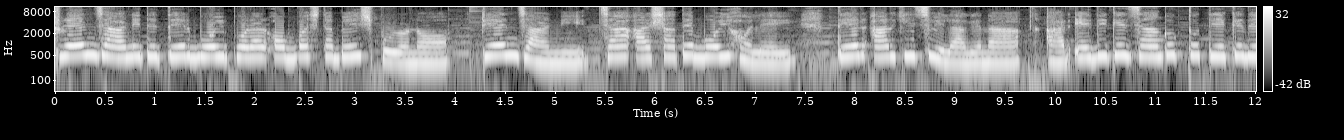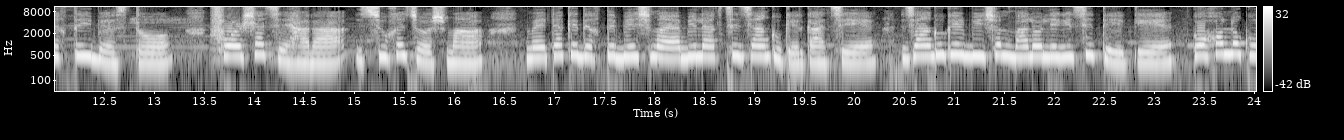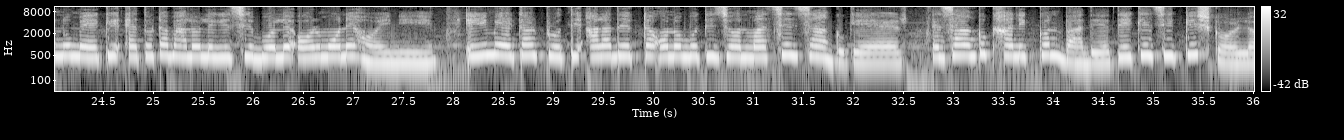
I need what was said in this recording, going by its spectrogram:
ট্রেন জার্নিতে তের বই পড়ার অভ্যাসটা বেশ পুরনো। ট্রেন জার্নি চা আর সাথে বই হলেই তের আর কিছুই লাগে না। আর এদিকে জাঙ্কুক তো তেকে দেখতেই ব্যস্ত। ফর্সা চেহারা চোখে চশমা। মেয়েটাকে দেখতে বেশ মায়াবী লাগছে জাঙ্কুকের কাছে। জাঙ্কুকের ভীষণ ভালো লেগেছে তেকে। কখনো কোনো মেয়েকে এতটা ভালো লেগেছে বলে ওর মনে হয়নি। মেয়েটার প্রতি আলাদা একটা অনুভূতি জন্মাচ্ছে জাঙ্কুকের। জাঙ্কুক খানিকক্ষণ বাদে তেকে জিজ্ঞেস করল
